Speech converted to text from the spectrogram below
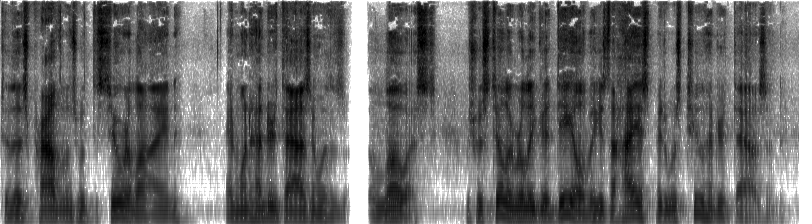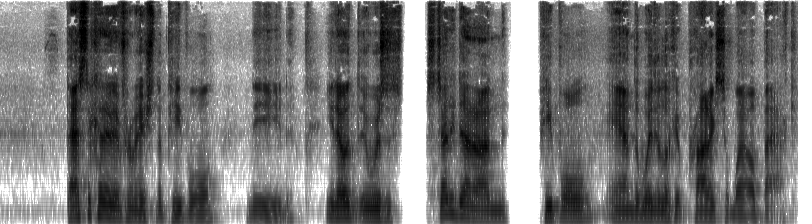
to those problems with the sewer line, and 100,000 was the lowest, which was still a really good deal because the highest bid was 200,000. That's the kind of information that people need. You know, there was a study done on people and the way they look at products a while back,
